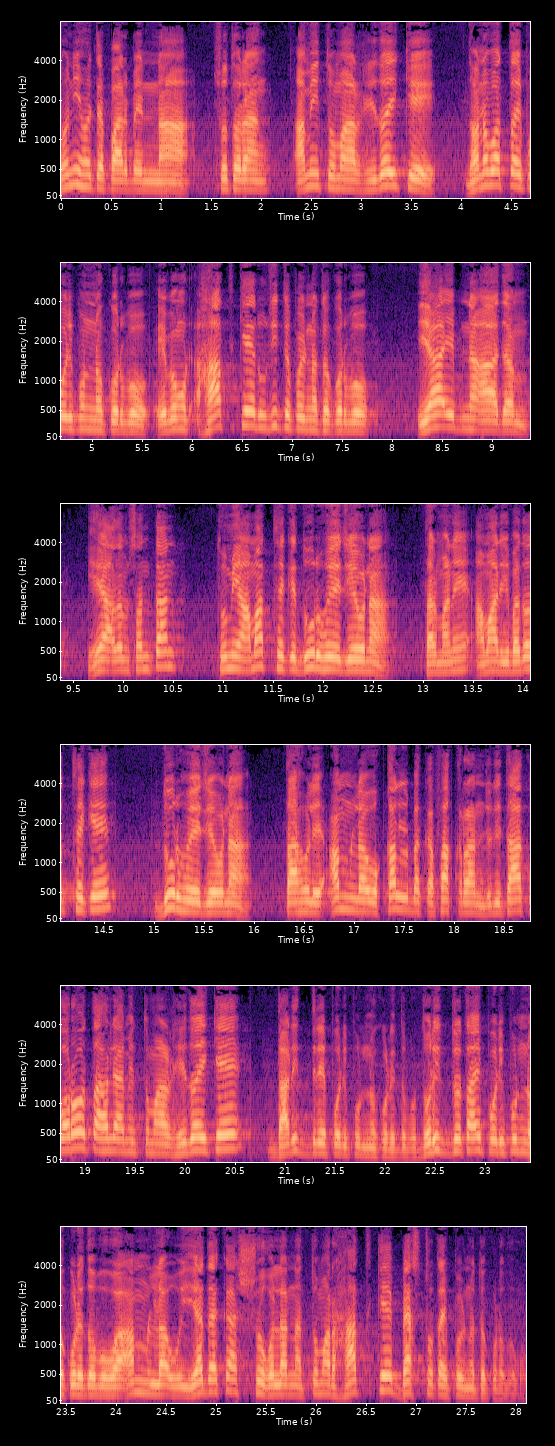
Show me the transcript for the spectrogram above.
ধনী হতে পারবেন না। সুতরাং আমি তোমার হৃদয়কে ধনবত্তায় পরিপূর্ণ করব এবং হাতকে রুজিতে পরিণত করব। ইয়া ইবনা আদম, হে আদম সন্তান, তুমি আমার থেকে দূর হয়ে যেও না। তার মানে আমার ইবাদত থেকে দূর হয়ে যেও না। তাহলে আমলা ও কালবাকা ফাকরান, যদি তা করো, তাহলে আমি তোমার হৃদয়কে দারিদ্রে পরিপূর্ণ করে দেবো, দরিদ্রতায় পরিপূর্ণ করে দেবো। আমলা ও ইয়াদাকা শোগলানা, তোমার হাতকে ব্যস্ততায় পরিণত করে দেবো।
